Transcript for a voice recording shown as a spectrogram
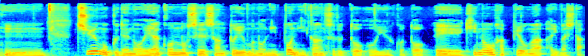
うん。中国でのエアコンの生産というものを日本に移管するということ、えー、昨日発表がありました、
